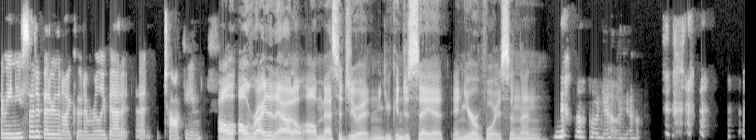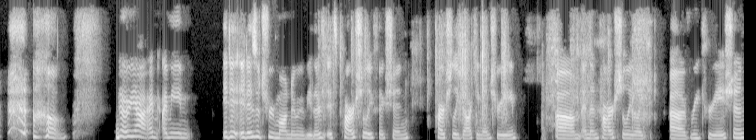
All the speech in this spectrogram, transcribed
I mean, you said it better than I could. I'm really bad at, at talking. I'll I'll write it out. I'll I'll message you it, and you can just say it in your voice, and then. No, no, no. um, no, yeah. I, I mean, it it is a true Mondo movie. There's it's partially fiction, partially documentary, um, and then partially like uh, recreation.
